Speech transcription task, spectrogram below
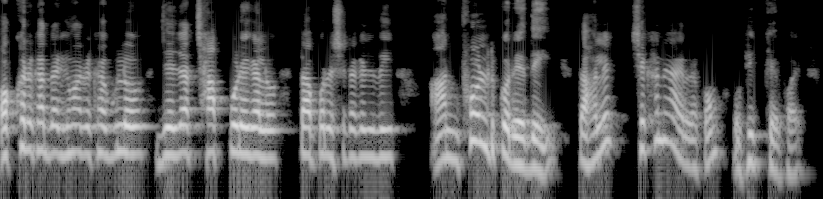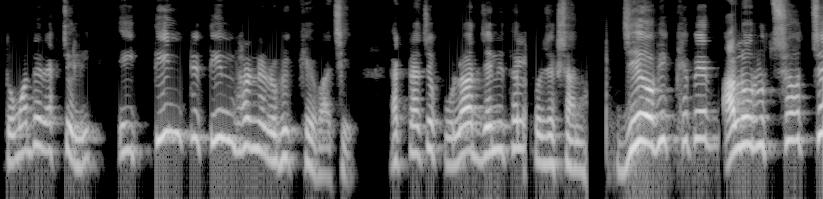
অক্ষরেখা, দ্রাঘিমা রেখাগুলো যে যা ছাপ পড়ে গেল, তারপরে সেটাকে যদি আনফোল্ড করে দেই, তাহলে সেখানে আর এরকম অভিক্ষেপ হয়। তোমাদের অ্যাকচুয়ালি এই তিনটে, তিন ধরনের অভিক্ষেপ আছে। একটা হচ্ছে পোলার জেনিথাল প্রজেকশন যে অভিক্ষেপের আলোর উৎস হচ্ছে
